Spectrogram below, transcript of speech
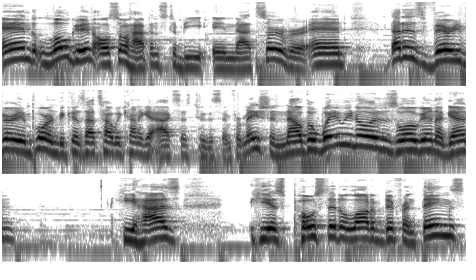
And Logan also happens to be in that server. And that is very, very important because that's how we kind of get access to this information. Now, the way we know it is Logan, again, he has he has posted a lot of different things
